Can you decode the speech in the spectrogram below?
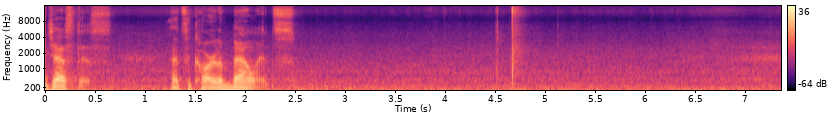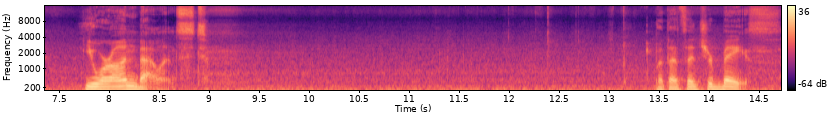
justice. That's a card of balance. You are unbalanced. But that's at your base.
